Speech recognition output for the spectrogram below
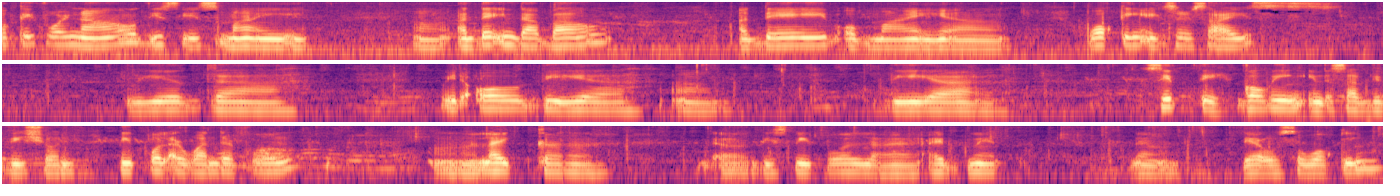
Okay, for now, this is my uh, a day in Davao, a day of my uh, walking exercise with uh, with all the uh, um, the uh, safety going in the subdivision. People are wonderful, uh, like uh, uh, these people uh, I've met. Uh, they are also walking.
